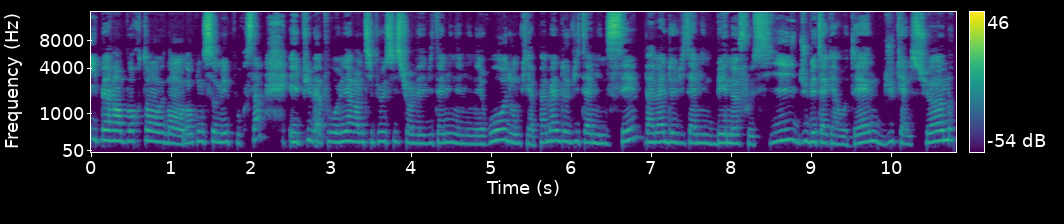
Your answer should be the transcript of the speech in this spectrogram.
hyper important d'en consommer pour ça. Et puis bah, pour revenir un petit peu aussi sur les vitamines et minéraux, donc il y a pas mal de vitamine C, pas mal de vitamine B9 aussi, du bêta-carotène, du calcium,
